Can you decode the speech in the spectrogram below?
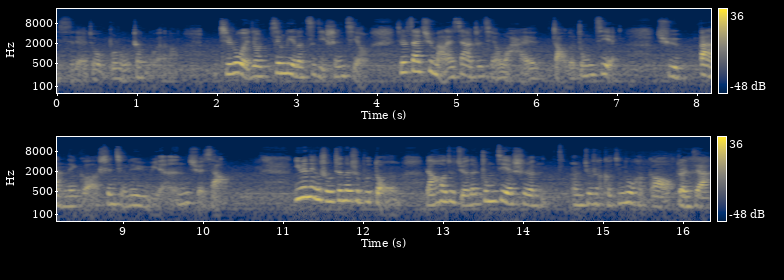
一系列就步入正轨了。其实我也就经历了自己申请。其实，在去马来西亚之前，我还找的中介，去办那个申请那语言学校。因为那个时候真的是不懂，然后就觉得中介是，嗯，就是可信度很高，专家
